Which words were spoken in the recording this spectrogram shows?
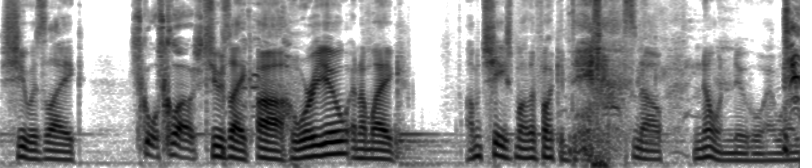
she was like, School's closed. she was like, uh, who are you? And I'm like, I'm Chase motherfucking Daniels. no, no one knew who I was.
